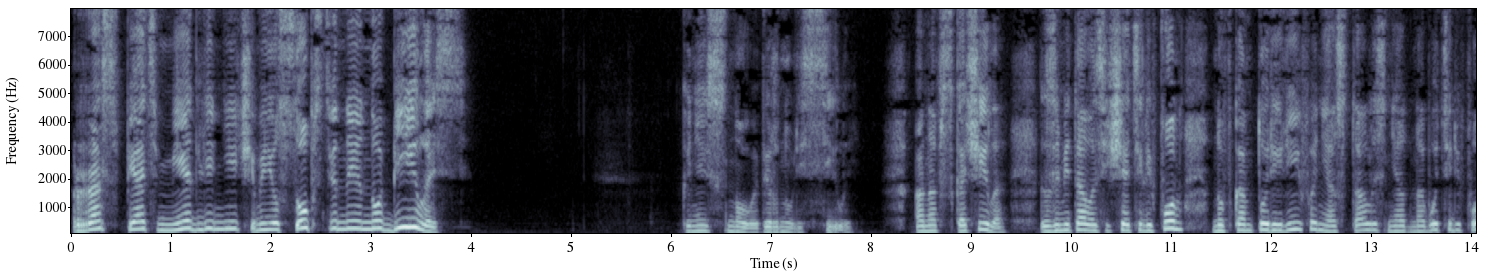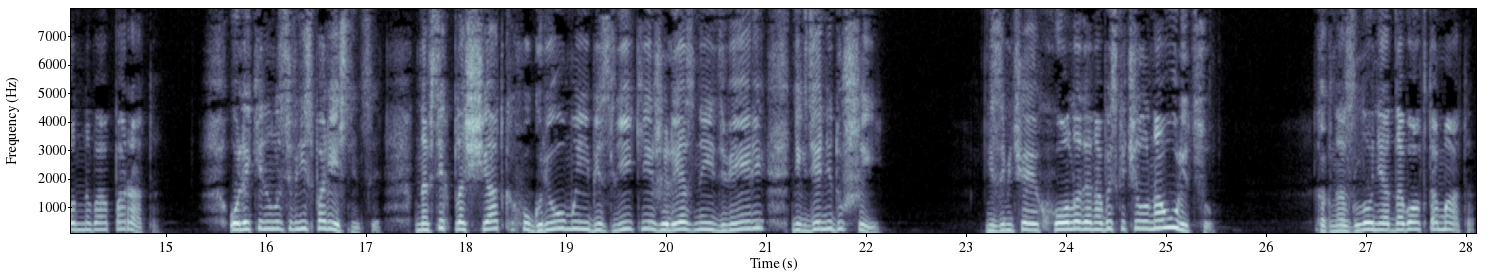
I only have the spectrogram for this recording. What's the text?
раз в пять медленнее, чем ее собственное, но билось. К ней снова вернулись силы. Она вскочила, заметалась, ища телефон, но в конторе Рифа не осталось ни одного телефонного аппарата. Оля кинулась вниз по лестнице. На всех площадках угрюмые, безликие, железные двери, нигде ни души. Не замечая холода, она выскочила на улицу. Как назло, ни одного автомата.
